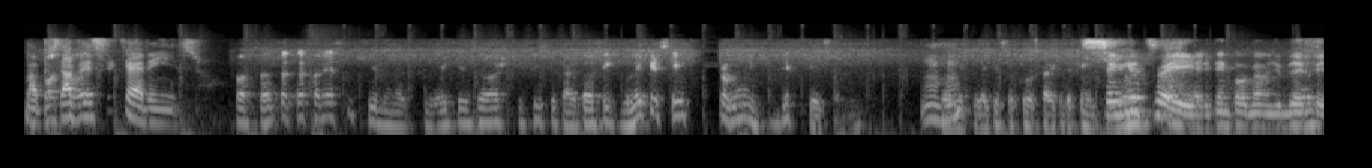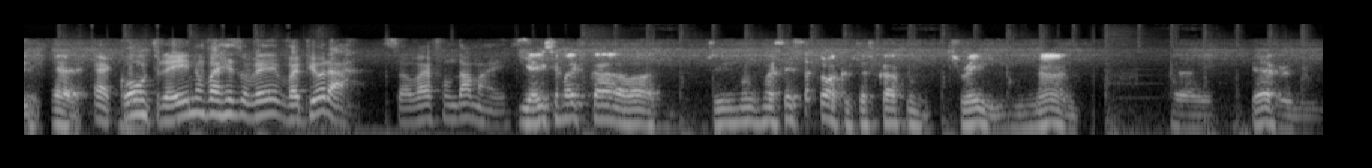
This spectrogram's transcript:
Mas precisa ver se querem isso. Portanto, até faria sentido, mas o Lakers eu acho difícil, cara. Então, assim, o Lakers tem um problema de defesa. Né? Uhum. O Lakers são os caras que defendiam. Sem o Trey, ele tem problema de defesa. É, É, contra aí não vai resolver, vai piorar. Só vai afundar mais. E aí você vai ficar lá. você Não vai ser essa troca, você vai ficar com Trey, Nunn, eh, Beverly.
